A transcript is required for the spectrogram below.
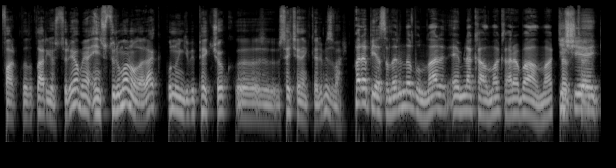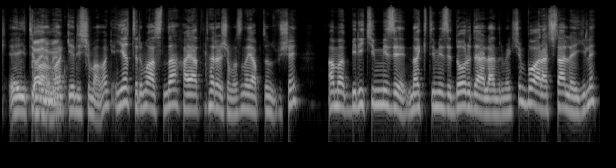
farklılıklar gösteriyor ama yani enstrüman olarak bunun gibi pek çok e, seçeneklerimiz var. Para piyasalarında bunlar emlak almak, araba almak, kişiye tabii, eğitim Gayrimenkul. almak, gelişim almak. Yatırım aslında hayatın her aşamasında yaptığımız bir şey. Ama birikimimizi, nakitimizi doğru değerlendirmek için bu araçlarla ilgili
